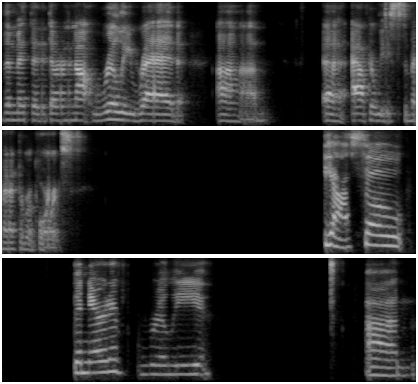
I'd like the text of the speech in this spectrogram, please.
the myth that they're not really read um, uh, after we submit the reports? Yeah, so the narrative really um,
